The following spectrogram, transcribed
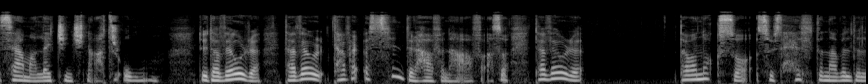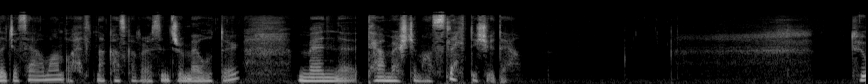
sammen leggingsene atter om. Det har vært, det har vært, det var synder hafen haf, altså, det har vært, det var nok så synes heltene ville legge sammen, og heltene kanskje være sin drømmeoter, men det har mest man slett ikke det. To,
